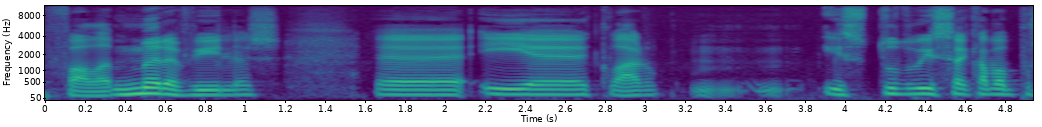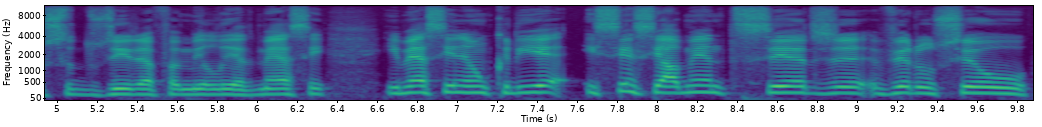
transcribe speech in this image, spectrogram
fala maravilhas. Uh, e, uh, claro, isso, tudo isso acaba por seduzir a família de Messi. E Messi não queria, essencialmente, ser ver o seu,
